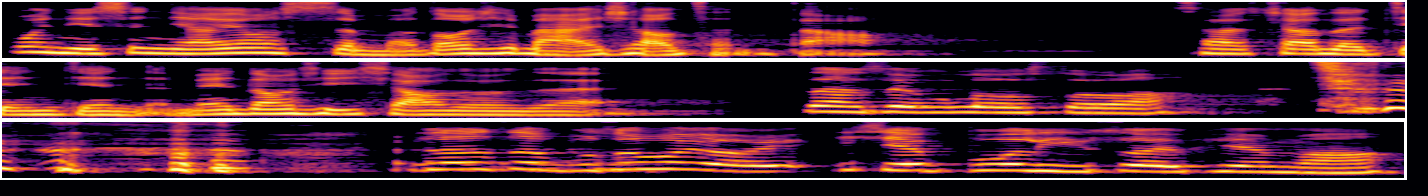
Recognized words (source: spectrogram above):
问题是你要用什么东西把它削成刀？削削的尖尖的，没东西削，对不对？当然是用乐色啊，乐色不是会有一些玻璃碎片吗？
